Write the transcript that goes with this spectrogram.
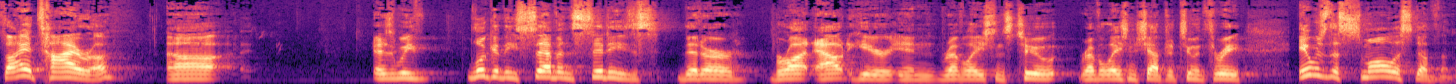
Thyatira, uh, as we look at these seven cities that are brought out here in Revelations 2, Revelation chapter 2 and 3, it was the smallest of them.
